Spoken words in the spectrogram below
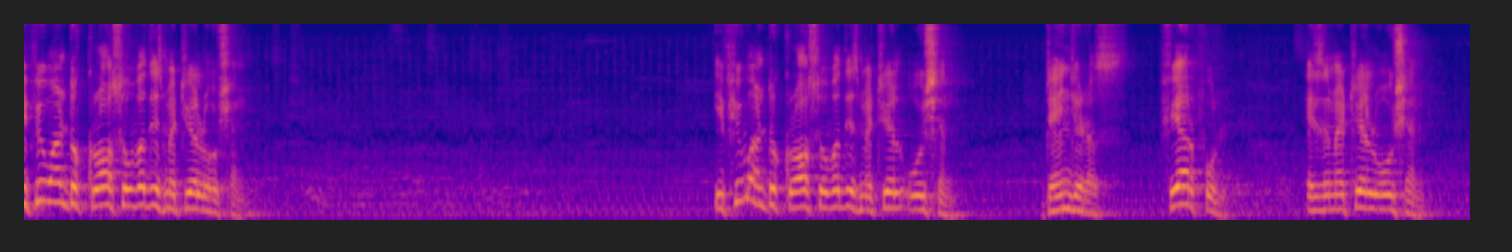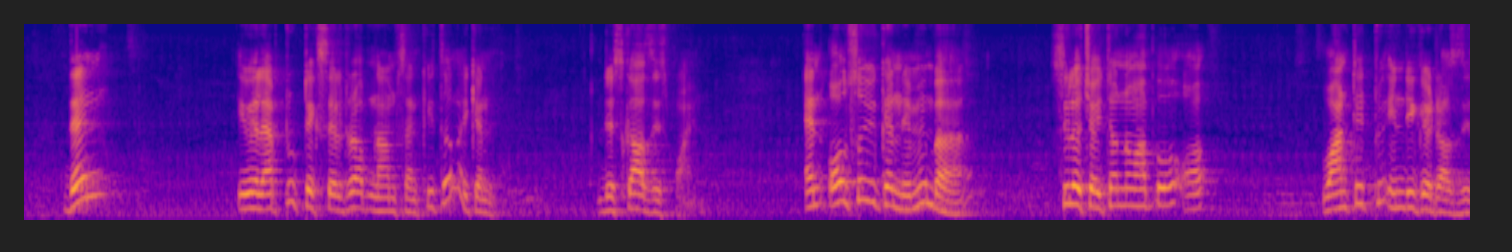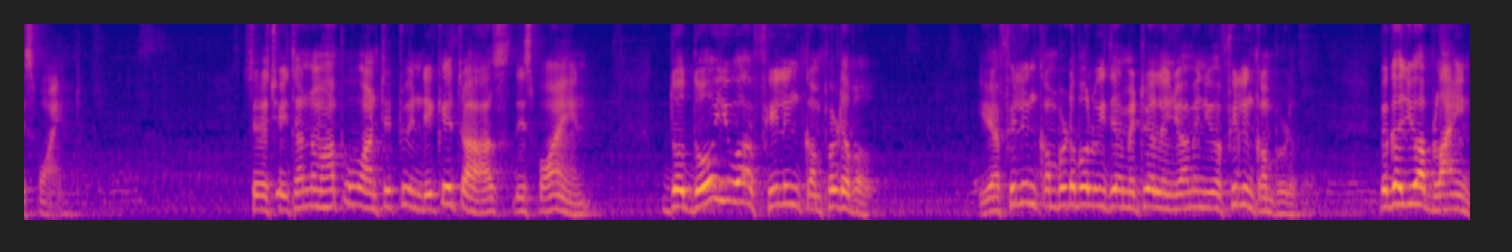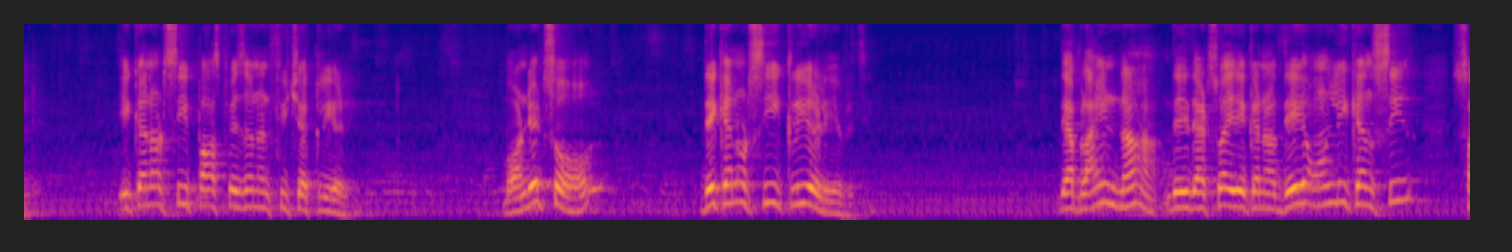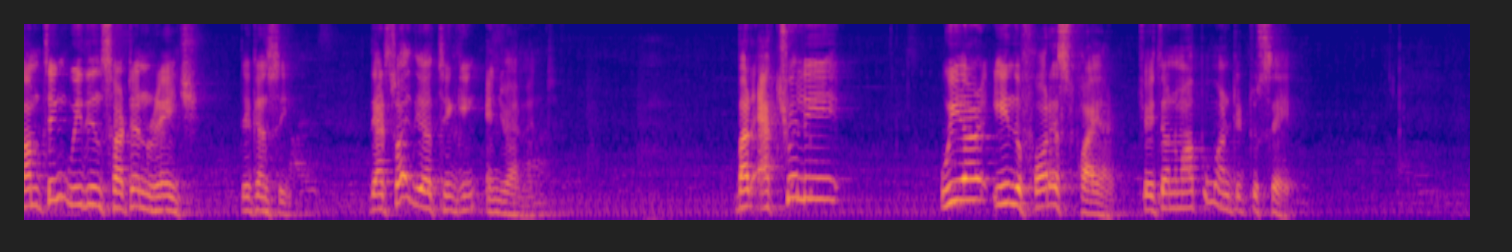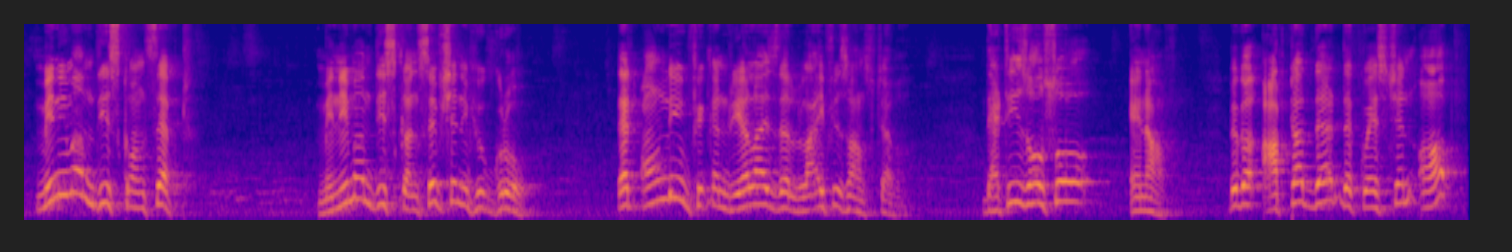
if you want to cross over this material ocean, if you want to cross over this material ocean, dangerous, fearful, is a material ocean, then you will have to take shelter of Nam Sankirtan. I can discuss this point. And also you can remember, Srila Chaitanya Mahaprabhu uh, wanted to indicate us this point. Srila Chaitanya Mahaprabhu wanted to indicate us this point, though, though you are feeling comfortable, you are feeling comfortable with your material enjoyment, you are feeling comfortable. Because you are blind. You cannot see past, present and future clearly. Bonded soul, they cannot see clearly everything. They are blind now. They, that's why they cannot. They only can see something within certain range. They can see. That's why they are thinking enjoyment. But actually, we are in the forest fire. Chaitanya Mahaprabhu wanted to say. Minimum this concept, minimum this conception if you grow, that only if you can realize that life is unstable, that is also enough. Because after that, the question of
